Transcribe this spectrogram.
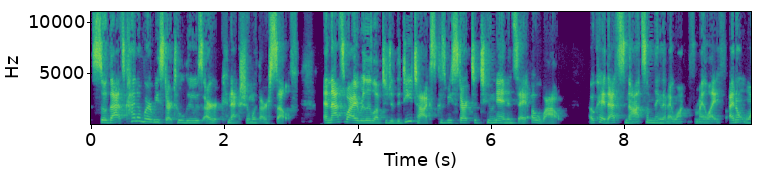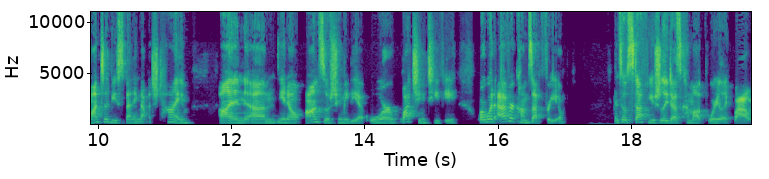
So that's kind of where we start to lose our connection with ourself. And that's why I really love to do the detox because we start to tune in and say, oh, wow, okay, that's not something that I want for my life. I don't want to be spending that much time on, um, you know, on social media or watching TV or whatever comes up for you. And so stuff usually does come up where you're like, wow,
